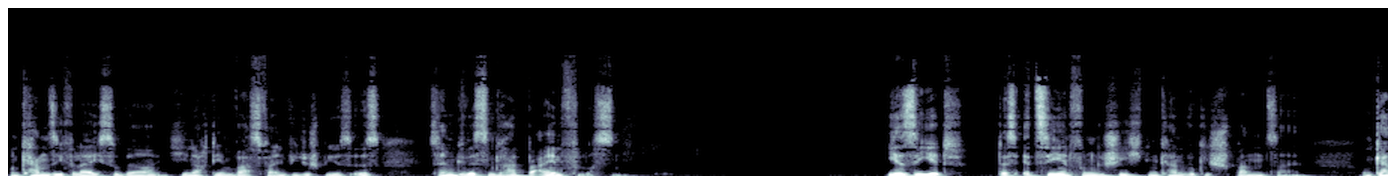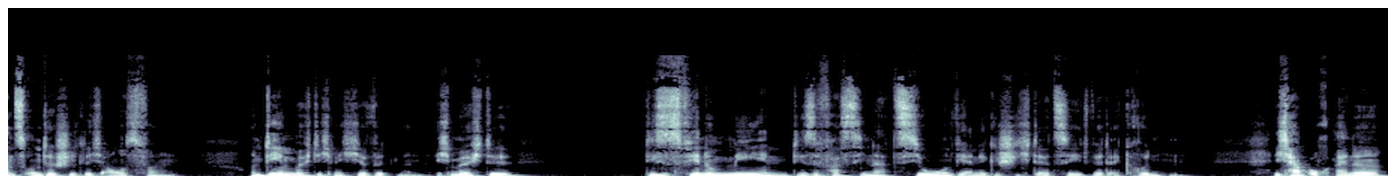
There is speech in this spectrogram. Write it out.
und kann sie vielleicht sogar, je nachdem was für ein Videospiel es ist, zu einem gewissen Grad beeinflussen. Ihr seht, das Erzählen von Geschichten kann wirklich spannend sein und ganz unterschiedlich ausfallen. Und dem möchte ich mich hier widmen. Ich möchte dieses Phänomen, diese Faszination, wie eine Geschichte erzählt wird, ergründen. Ich habe auch eine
